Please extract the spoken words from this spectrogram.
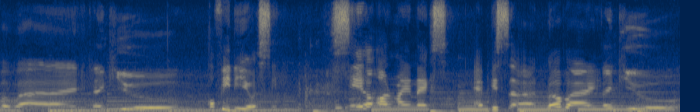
Bye bye. Thank you. Kok video sih? See you on my next episode. Bye bye. Thank you.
